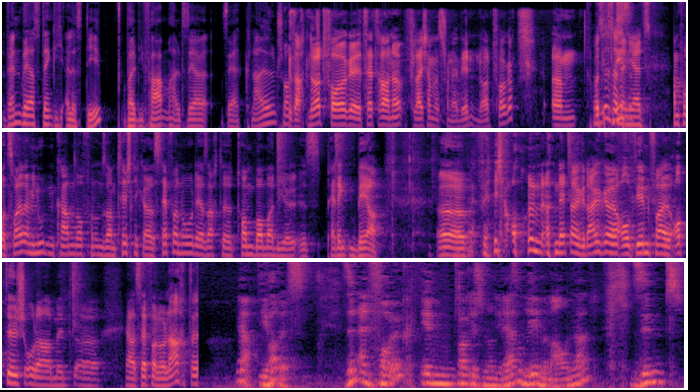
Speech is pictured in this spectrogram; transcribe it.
wenn wäre es, denke ich, LSD, weil die Farben halt sehr, sehr knallen schon. Wie gesagt, Nerdfolge etc., ne? Vielleicht haben wir es schon erwähnt, Nerdfolge. Ähm, Was ist er denn jetzt? Vor zwei, drei Minuten kam noch von unserem Techniker Stefano, der sagte, Tom Bombadil ist Paddington Bear. Äh, Finde ich auch ein netter Gedanke, auf jeden Fall optisch oder mit, äh, ja, Stefano lacht. Ja, die Hobbits sind ein Volk im tolkienischen Universum, leben im Auenland, sind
